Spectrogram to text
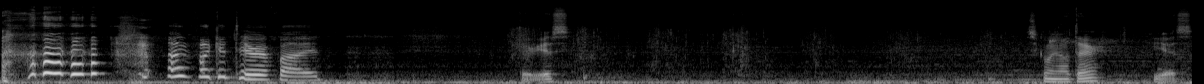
I'm fucking terrified. There he is. Is he going out there? He is.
